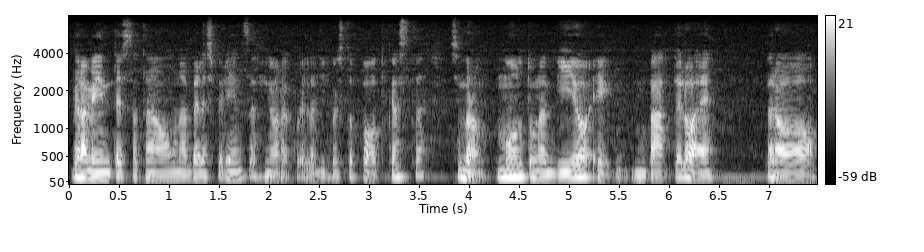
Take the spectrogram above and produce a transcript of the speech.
veramente è stata una bella esperienza finora quella di questo podcast. Sembra molto un addio e in parte lo è, però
